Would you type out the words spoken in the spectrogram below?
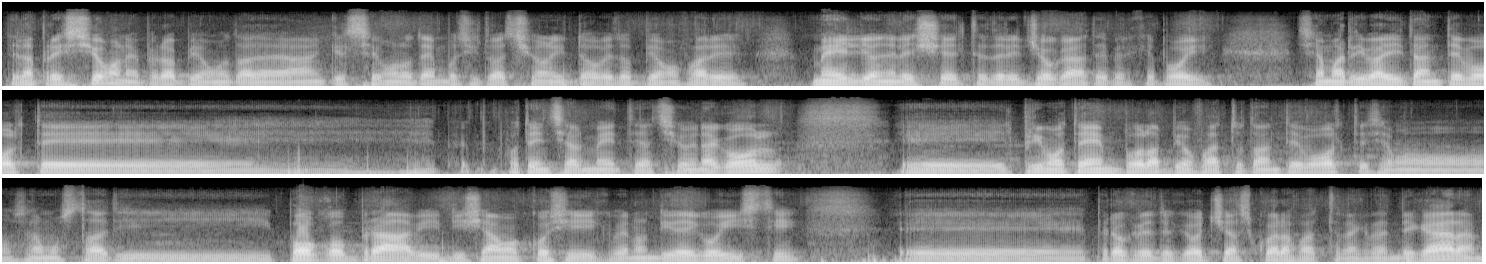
della pressione, però abbiamo dato anche il secondo tempo situazioni dove dobbiamo fare meglio nelle scelte delle giocate perché poi siamo arrivati tante volte eh, potenzialmente azioni da gol e il primo tempo l'abbiamo fatto tante volte, siamo, siamo, stati poco bravi, diciamo così, per non dire egoisti, eh, però credo che oggi la squadra ha fatto una grande gara.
